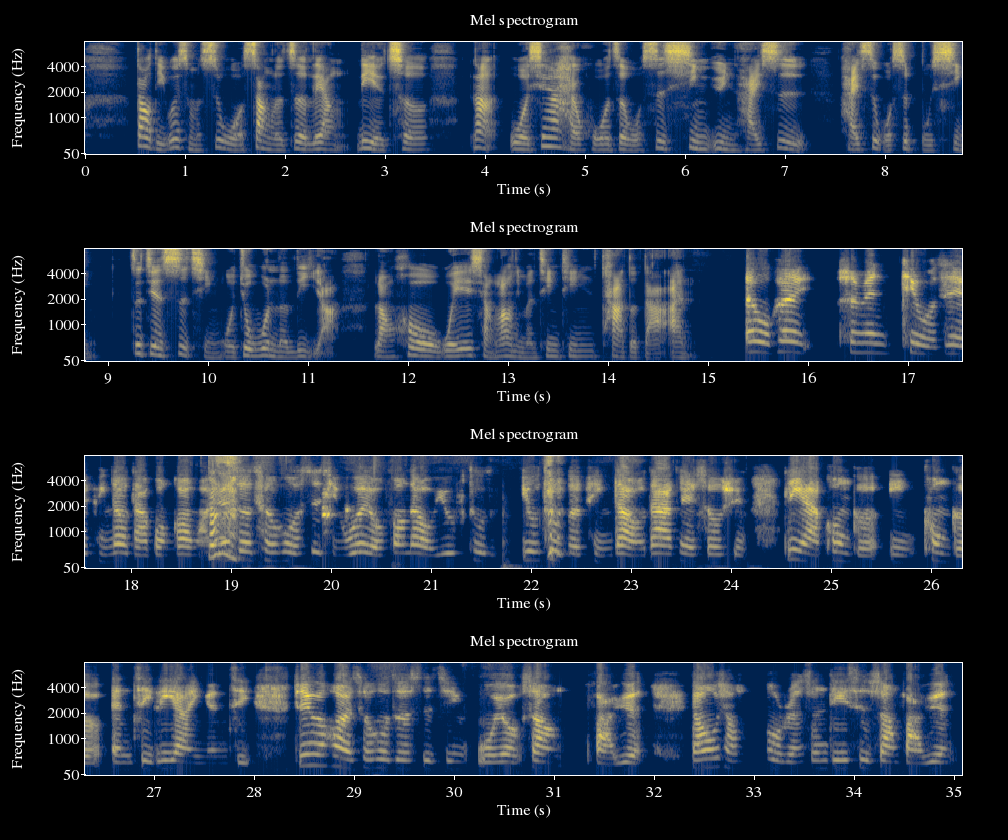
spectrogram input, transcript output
到底为什么是我上了这辆列车？那我现在还活着，我是幸运还是还是我是不幸？这件事情我就问了莉亚，然后我也想让你们听听她的答案。哎，我可以顺便替我自己频道打广告嘛，因为这个车祸的事情，我也有放到我 YouTube YouTube 的频道，大家可以搜寻利亚空格 in 空格 NG 利亚 in NG。就因为后来车祸这个事情，我有上法院，然后我想说我人生第一次上法院，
